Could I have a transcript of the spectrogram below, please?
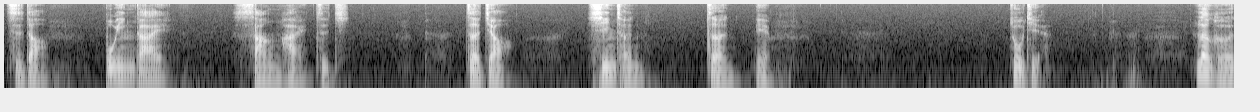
知道不应该伤害自己，这叫心诚正念。注解：任何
